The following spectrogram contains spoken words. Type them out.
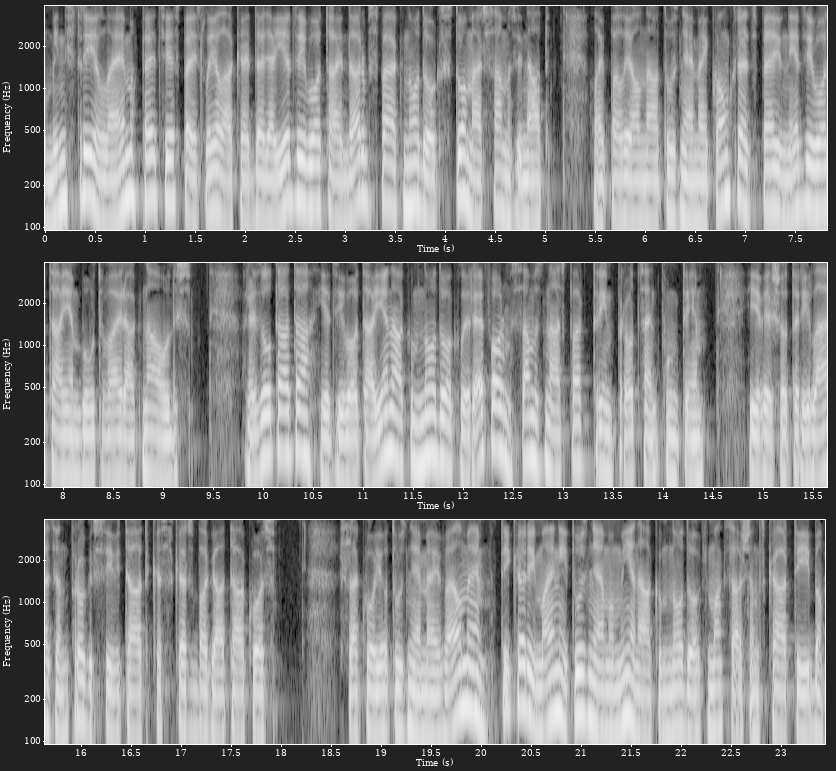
un ministrija lēma pēc iespējas lielākai daļai iedzīvotāju darba spēku nodokļus tomēr samazināt, lai palielinātu uzņēmēju konkurētspēju un iedzīvotājiem būtu vairāk naudas. Rezultātā iedzīvotāju ienākumu nodokli reforma samazinās par 3% punktiem, ieviešot arī lēzanu progresivitāti, kas skars bagātākos. Sekojot uzņēmēju vēlmēm, tika arī mainīta uzņēmuma ienākuma nodokļu maksāšanas kārtība,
